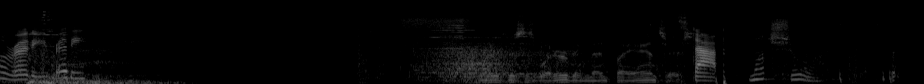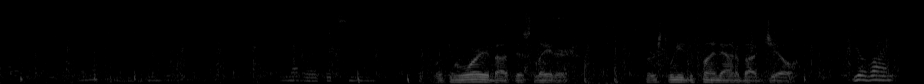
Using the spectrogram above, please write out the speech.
Alrighty, ready. wonder if this is what Irving meant by answers. Stop. Not sure. But never a good sign. We can worry about this later. First, we need to find out about Jill. You're right.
